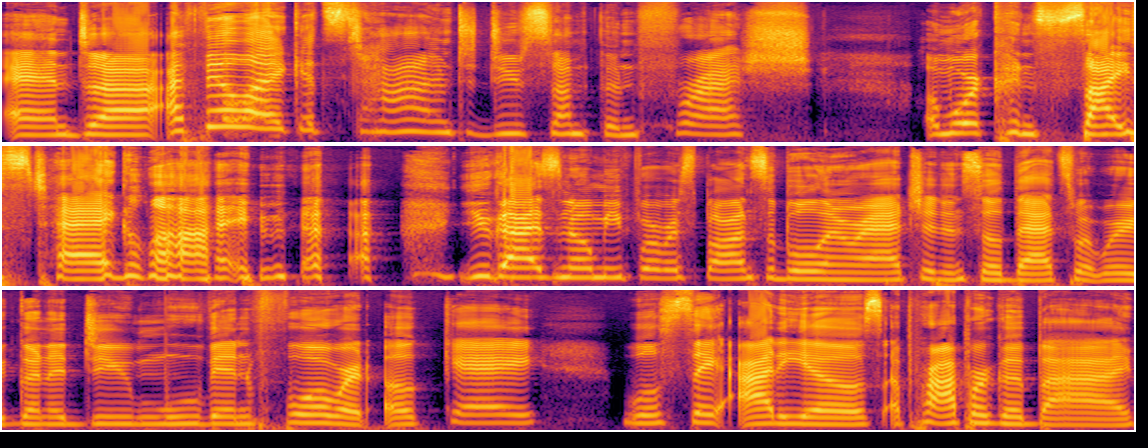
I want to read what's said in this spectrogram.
and uh, I feel like it's time to do something fresh a more concise tagline. you guys know me for responsible and ratchet, and so that's what we're gonna do moving forward. Okay, we'll say adios, a proper goodbye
